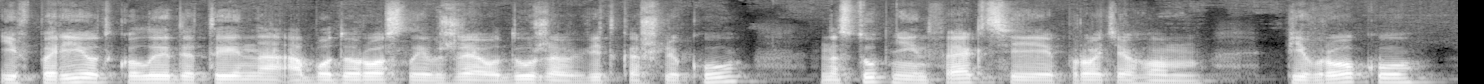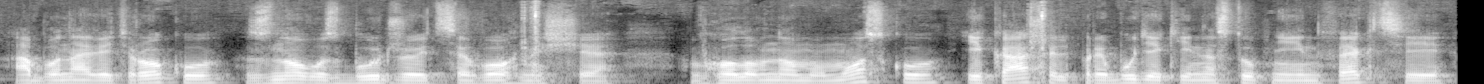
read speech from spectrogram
І в період, коли дитина або дорослий вже одужав від кашлюку, наступні інфекції протягом півроку або навіть року знову збуджується вогнище в головному мозку, і кашель при будь-якій наступній інфекції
